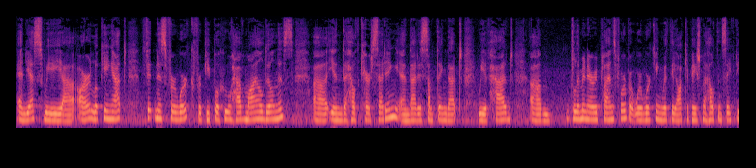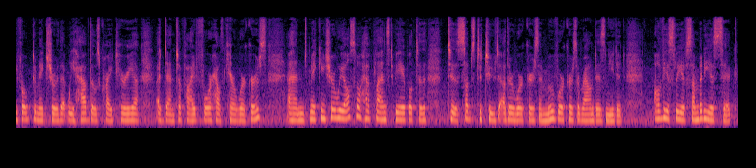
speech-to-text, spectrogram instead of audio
And yes, we uh, are looking at fitness for work for people who have mild illness uh, in the healthcare setting. And that is something that we have had. Um, preliminary plans for, but we're working with the occupational health and safety folk to make sure that we have those criteria identified for healthcare workers and making sure we also have plans to be able to, to substitute other workers and move workers around as needed obviously, if somebody is sick,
